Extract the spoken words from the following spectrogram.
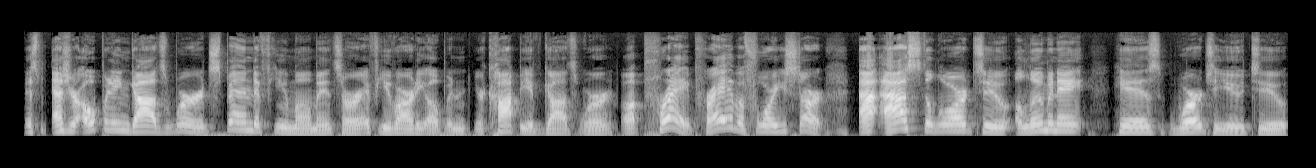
is as you're opening god's word spend a few moments or if you've already opened your copy of god's word uh, pray. Pray before you start. A- ask the lord to illuminate his word to you to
